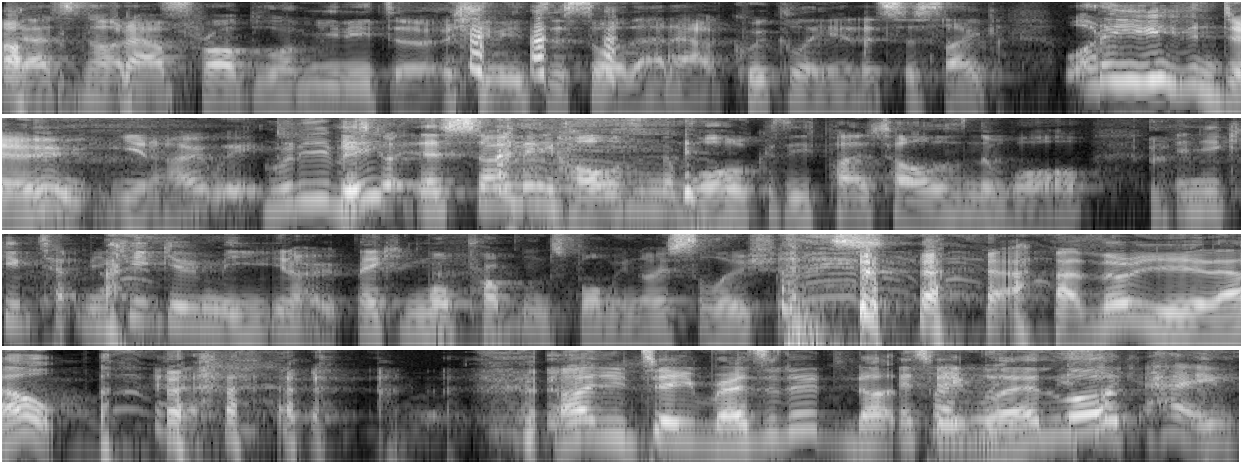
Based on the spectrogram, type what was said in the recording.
"That's not our problem. You need to you need to sort that out quickly." And it's just like, what do you even do? You know, We- What do you mean? Got, there's so many holes in the wall because he's punched holes in the wall, and you keep te- you keep giving me, you know, making more problems for me, no solutions. I thought you'd help. Aren't you team resident, not It's team like, landlord? it's like, hey,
